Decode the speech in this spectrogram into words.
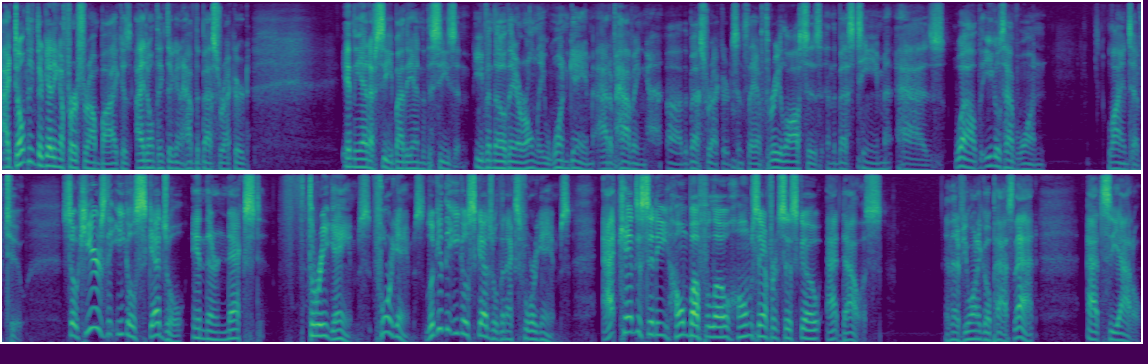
I don't think they're getting a first round bye because I don't think they're going to have the best record in the NFC by the end of the season, even though they are only one game out of having uh, the best record since they have three losses and the best team has, well, the Eagles have one, Lions have two. So here's the Eagles' schedule in their next three games, four games. Look at the Eagles' schedule the next four games at Kansas City, home Buffalo, home San Francisco, at Dallas. And then if you want to go past that, at Seattle.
